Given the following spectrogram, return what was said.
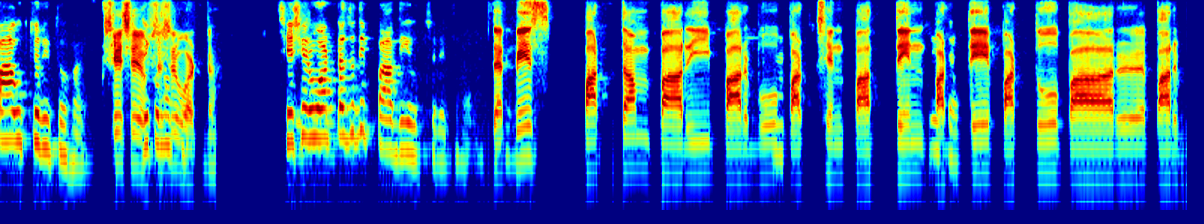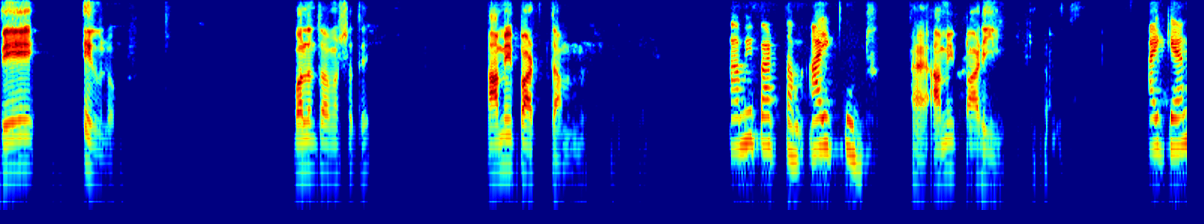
পা উচ্চারিত হয়। শেষে শেষের ওয়ার্ডটা। শেষের ওয়ার্ডটা যদি পা দিয়ে উচ্চারিত হয়। দ্যাট মিনস পারতাম পারি পারব পারছেন পারতেন। পারতে পারতো পার পারবে এগুলো। বলেন তো আমার সাথে। আমি পারতাম। আমি পারতাম আই কুড হ্যাঁ আমি পারি। আই ক্যান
